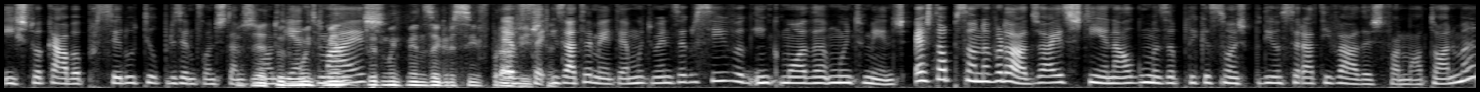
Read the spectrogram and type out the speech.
Isto acaba por ser útil, por exemplo, quando estamos Mas é num ambiente mais. tudo muito menos agressivo para a É, vista. Exatamente, é muito menos agressivo, incomoda muito menos. Esta opção, na verdade, já existia em algumas aplicações que podiam ser ativadas de forma autónoma,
